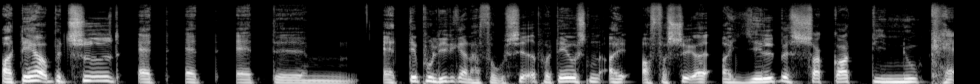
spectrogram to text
Og det har jo betydet, at, at, at, øhm, at det politikerne har fokuseret på, det er jo sådan at, at forsøge at hjælpe så godt de nu kan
